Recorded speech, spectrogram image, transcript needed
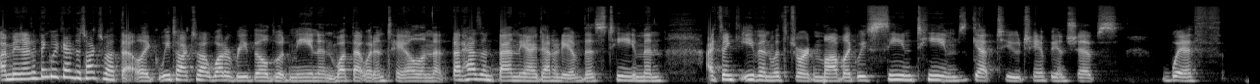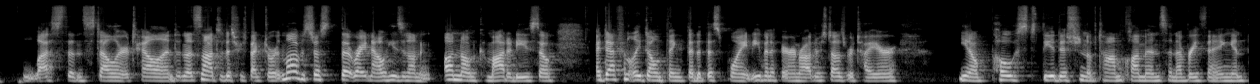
I mean, I think we kind of talked about that. Like we talked about what a rebuild would mean and what that would entail, and that that hasn't been the identity of this team. And I think even with Jordan Love, like we've seen teams get to championships with less than stellar talent. And that's not to disrespect Jordan Love. It's just that right now he's an un- unknown commodity. So I definitely don't think that at this point, even if Aaron Rodgers does retire, you know, post the addition of Tom Clements and everything, and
